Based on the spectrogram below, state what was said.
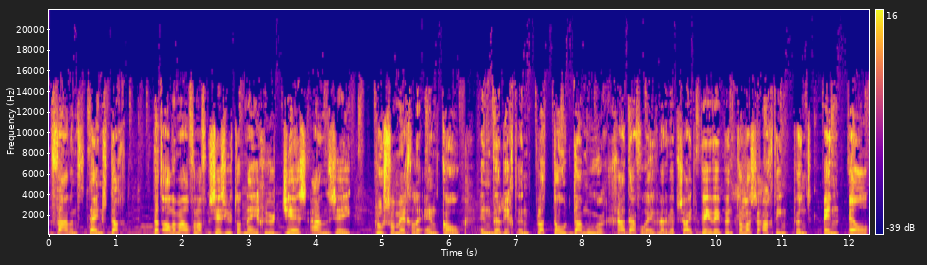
Valentijnsdag... Dat allemaal vanaf 6 uur tot 9 uur jazz aan zee. Kloes van Mechelen en co. En wellicht een plateau d'amour. Ga daarvoor even naar de website www.talassa18.nl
